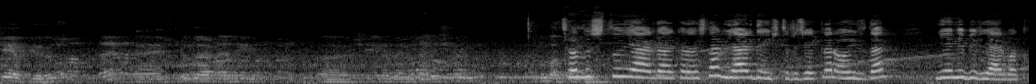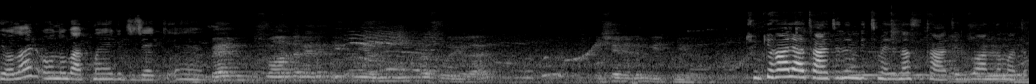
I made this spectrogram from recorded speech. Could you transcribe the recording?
şey yapıyoruz. Eee çocuklarla bir eee şeyle ben çalışıyorum. Onu bakıyorum. Çalıştığı yerde arkadaşlar yer değiştirecekler. O yüzden yeni bir yer bakıyorlar. Onu bakmaya gidecek. Ben şu anda neden gitmiyorum? Bunu soruyorlar. İşe neden gitmiyorum? Çünkü hala tatilin bitmedi. Nasıl tatil bu anlamadım.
